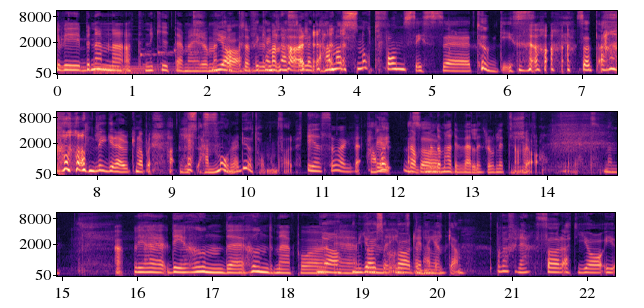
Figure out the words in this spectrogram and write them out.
Ska vi benämna att Nikita är med i rummet Ja, också? För det kan man hör. lite. Han har snott Fonzis eh, tuggis. Så att han ligger här och knaprar. Han, han morrade ju åt honom förut. Jag såg det. Han var de, alltså- men de hade väldigt roligt tillsammans. Ja, jag vet. Men, Ja, vi har, det är hund, hund med på ja, eh, men jag är så skör den här veckan. Och Varför det? För att jag är ju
